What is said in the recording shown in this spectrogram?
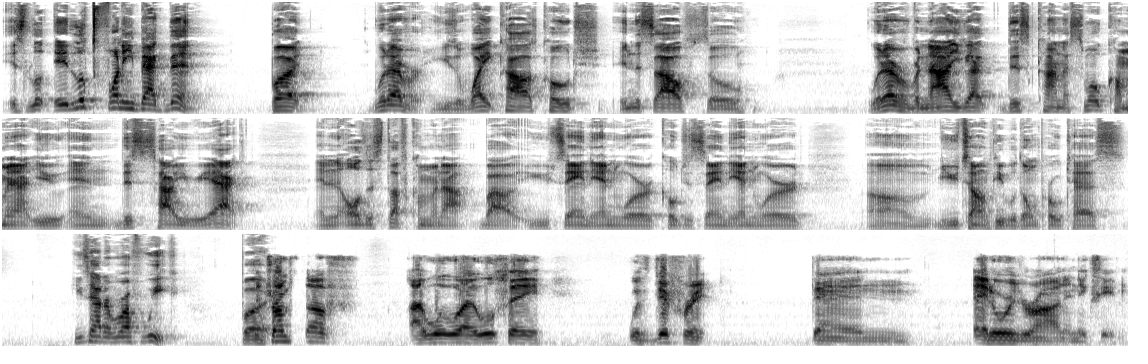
it's look it looked funny back then, but whatever. He's a white college coach in the South, so whatever. But now you got this kind of smoke coming at you, and this is how you react, and then all this stuff coming out about you saying the N word, coaches saying the N word, um, you telling people don't protest. He's had a rough week, but the Trump stuff, I will I will say, was different than Ed Orgeron and Nick Saban.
